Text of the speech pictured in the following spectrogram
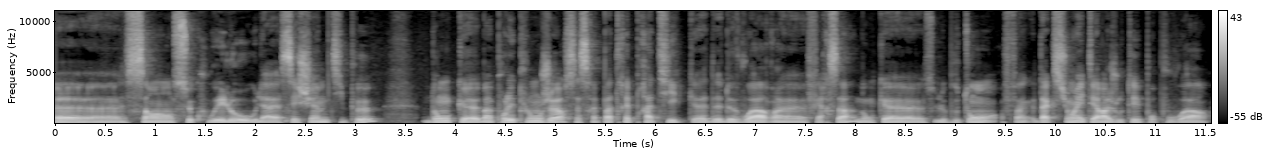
euh, sans secouer l'eau ou la sécher un petit peu. Donc, bah, pour les plongeurs, ça serait pas très pratique de devoir faire ça. Donc, le bouton d'action a été rajouté pour pouvoir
